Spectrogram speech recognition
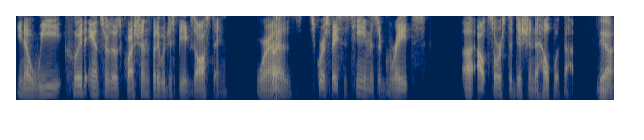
you know, we could answer those questions, but it would just be exhausting. Whereas right. Squarespace's team is a great uh, outsourced addition to help with that. Yeah.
